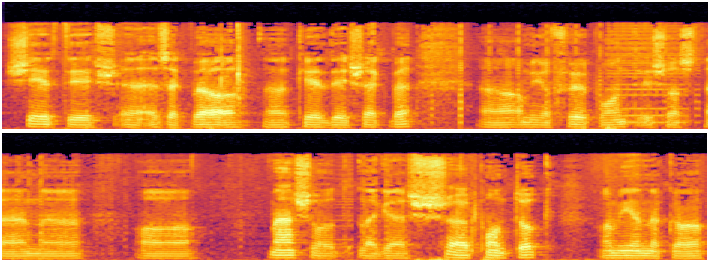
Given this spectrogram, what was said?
sértés ezekbe a kérdésekbe, ami a fő pont, és aztán a másodleges pontok, ami ennek a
